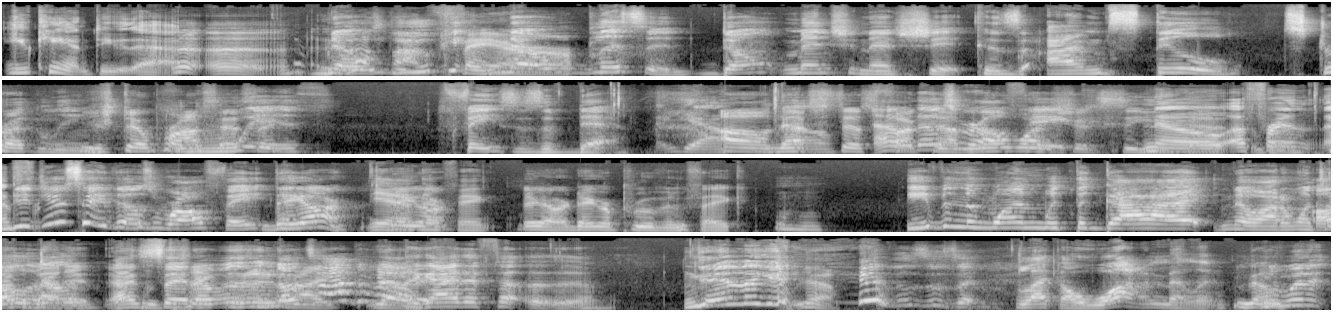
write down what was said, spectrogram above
You can't do that. Uh-uh. no, That's not you can fair. no. Listen, don't mention that shit because I'm still struggling. You're still processing? with Faces of Death. Yeah. oh, that's no. just Oh, fucked those up. were No all one fake. should see no. that. A friend. A Did you say those were all fake? They are. Yeah, they they're are. fake. They are. They are proven fake. Mm-hmm. Even the one with the guy. No, I don't want to talk about it. I said I wasn't going to talk about it. The guy that fell uh, Yeah, look at Yeah. this is a, like a watermelon. No. what it-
